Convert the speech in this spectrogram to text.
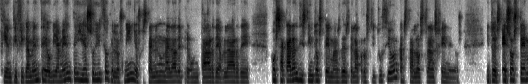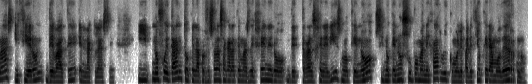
científicamente, obviamente, y eso hizo que los niños que están en una edad de preguntar, de hablar, de, pues sacaran distintos temas, desde la prostitución hasta los transgéneros. Entonces, esos temas hicieron debate en la clase. Y no fue tanto que la profesora sacara temas de género, de transgenerismo, que no, sino que no supo manejarlo y como le pareció que era moderno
